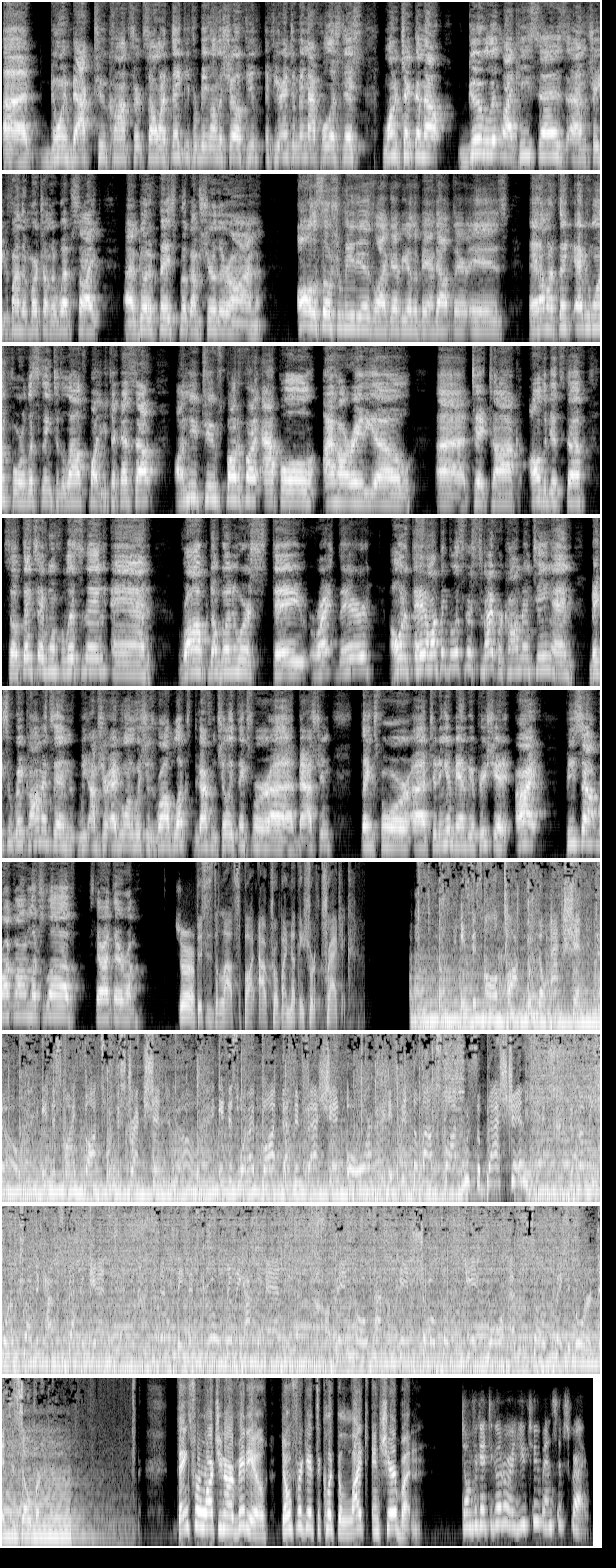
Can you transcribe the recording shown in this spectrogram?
uh, going back to concerts. So I want to thank you for being on the show. If you if you're into Midnight Foolishness, want to check them out, Google it like he says. I'm sure you can find their merch on their website. Uh, go to Facebook. I'm sure they're on all the social medias like every other band out there is. And I want to thank everyone for listening to the Loud Spot. You can check us out on YouTube, Spotify, Apple, iHeartRadio, uh, TikTok, all the good stuff. So thanks everyone for listening. And Rob, don't go anywhere. Stay right there. I want to hey, I want to thank the listeners tonight for commenting and making some great comments. And we, I'm sure everyone wishes Rob Lux, the guy from Chile. Thanks for uh, Bastion. Thanks for uh, tuning in, man. We appreciate it. All right, peace out. Rock on. Much love. Stay right there, Rob. Sure. This is the Loud Spot outro by nothing short of tragic. Is this all talk with no action? No. Is this my thoughts with distraction? No. Is this what I bought that's in fashion? Or is this the loud spot with Sebastian? Yes. Does nothing short of tragic have us back again? Does everything that's good really have to end? A pin post has a pin show, so to get more episodes, make an order, this is over. Thanks for watching our video. Don't forget to click the like and share button. Don't forget to go to our YouTube and subscribe.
